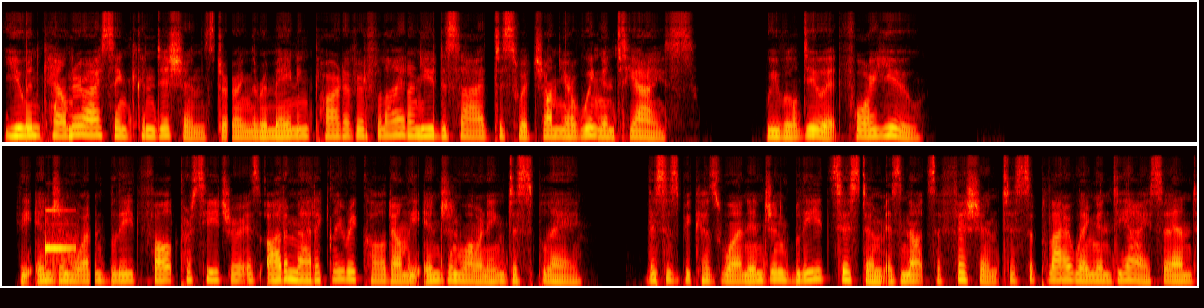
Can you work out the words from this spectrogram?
you encounter icing conditions during the remaining part of your flight and you decide to switch on your wing anti-ice. We will do it for you. The engine 1 bleed fault procedure is automatically recalled on the engine warning display. This is because one engine bleed system is not sufficient to supply wing anti-ice and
